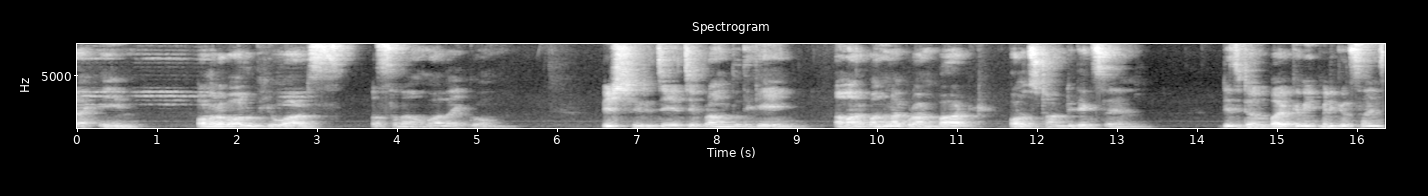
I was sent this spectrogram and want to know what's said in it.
রাহিম ভিউয়ার্স আসসালামু আলাইকুম বিশ্বের যে যে প্রান্ত থেকে আমার বাংলা কোরআন পাঠ অনুষ্ঠানটি দেখছেন ডিজিটাল বায়োকেমিক মেডিকেল সায়েন্স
